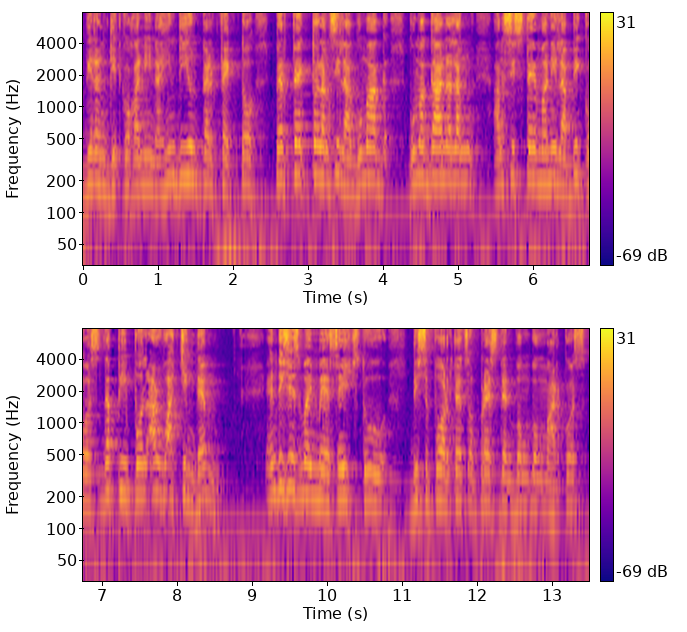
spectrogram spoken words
binanggit ko kanina, hindi yun perfecto. Perfecto lang sila, gumag gumagana lang ang sistema nila because the people are watching them. And this is my message to the supporters of President Bongbong Marcos.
